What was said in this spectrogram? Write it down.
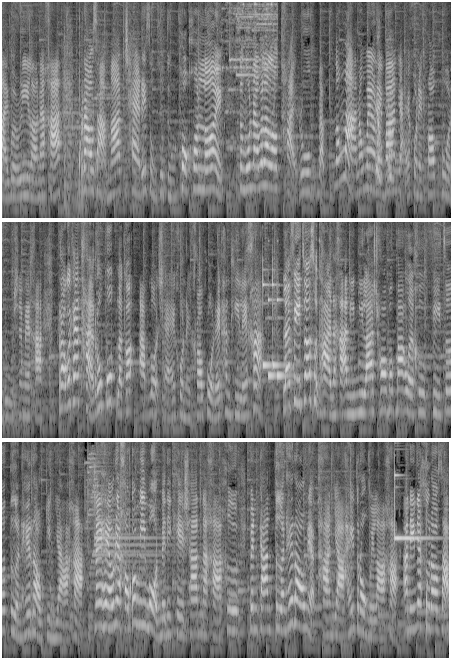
Library แล้วนะคะ เราสามารถแชร์ได้สูงสุดถึง 6 คนเลย สมมุตินะเวลาเราถ่ายรูปแบบน้องหมา น้องแมวในบ้านอยากให้คนในครอบครัวดูใช่ไหมคะ เราก็แค่ถ่ายรูปปุ๊บ แล้วก็อัปโหลดแชร์ให้คนในครอบครัวได้ทันทีเลยค่ะ และฟีเจอร์สุดท้ายนะคะ อันนี้มิล่าชอบมากๆเลยคือฟีเจอร์เตือนให้เรากินยาค่ะ ใน Health เนี่ยเขาก็มีโหมด medication นะคะ คือเป็นการเตือนให้เราเนี่ยทานยาให้ตรงเวลาค่ะ อันนี้เนี่ยคือเราสา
